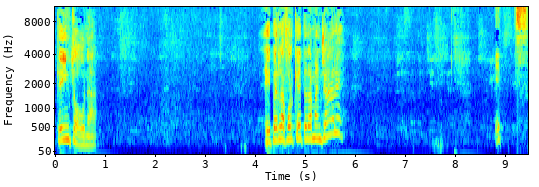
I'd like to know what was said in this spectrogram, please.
che intona. E per la forchetta da mangiare? It's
